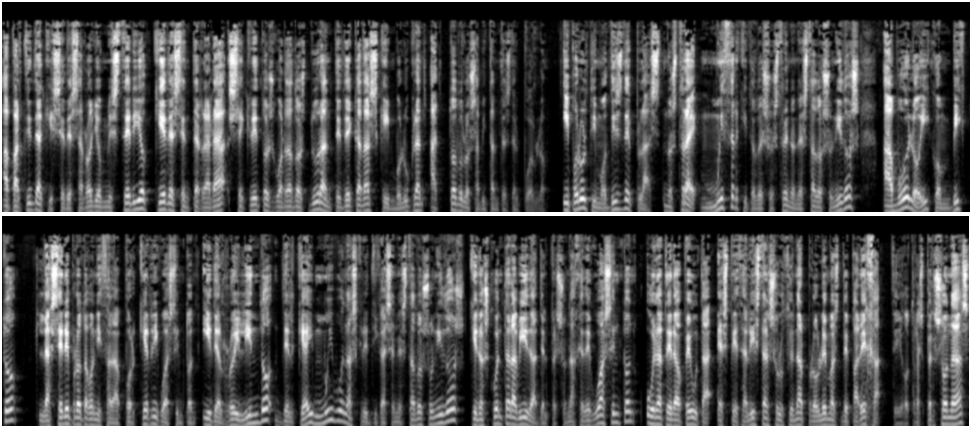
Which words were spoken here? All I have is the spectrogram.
A partir de aquí se desarrolla un misterio que desenterrará secretos guardados durante décadas que involucran a todos los habitantes del pueblo. Y por último, Disney Plus nos trae muy cerquito de su estreno en Estados Unidos Abuelo y Convicto, la serie protagonizada por Kerry Washington y del Roy Lindo, del que hay muy buenas críticas en Estados Unidos, que nos cuenta la vida del personaje de Washington, una terapeuta especialista en solucionar problemas de pareja de otras personas,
